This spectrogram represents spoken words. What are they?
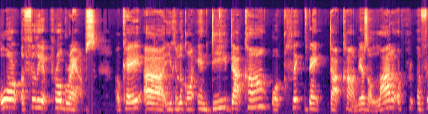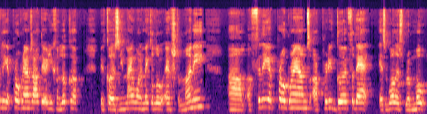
or affiliate programs. Okay, uh, you can look on Indeed.com or ClickBank.com. There's a lot of affiliate programs out there you can look up because you might want to make a little extra money. Um, affiliate programs are pretty good for that, as well as remote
